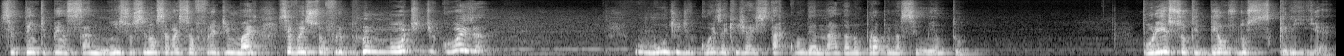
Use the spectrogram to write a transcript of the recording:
Você tem que pensar nisso, senão você vai sofrer demais. Você vai sofrer por um monte de coisa. Um monte de coisa que já está condenada no próprio nascimento. Por isso que Deus nos cria.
